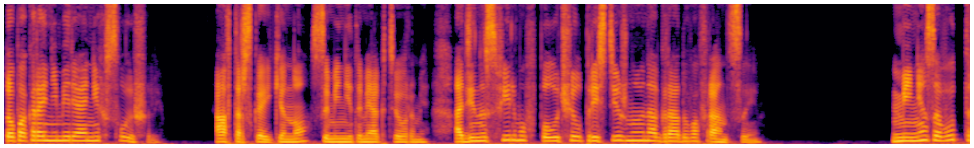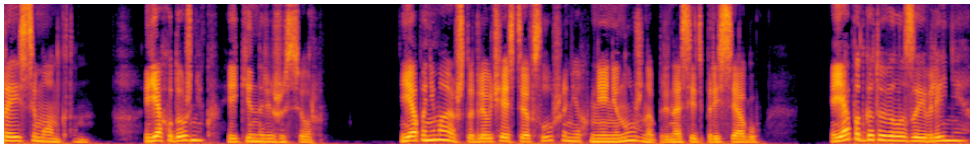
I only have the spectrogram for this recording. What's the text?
то, по крайней мере, о них слышали. Авторское кино с именитыми актерами. Один из фильмов получил престижную награду во Франции. «Меня зовут Трейси Монктон. Я художник и кинорежиссер. Я понимаю, что для участия в слушаниях мне не нужно приносить присягу. Я подготовила заявление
